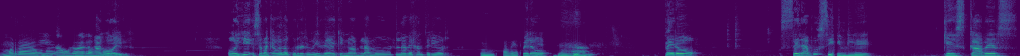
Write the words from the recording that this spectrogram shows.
Muerde a Sí, uno de a uno de los A dos. Goyle. Oye, se me acaba de ocurrir una idea que no hablamos la vez anterior, Uh, a ver. pero... Ya. Pero, ¿será posible que Scabbers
